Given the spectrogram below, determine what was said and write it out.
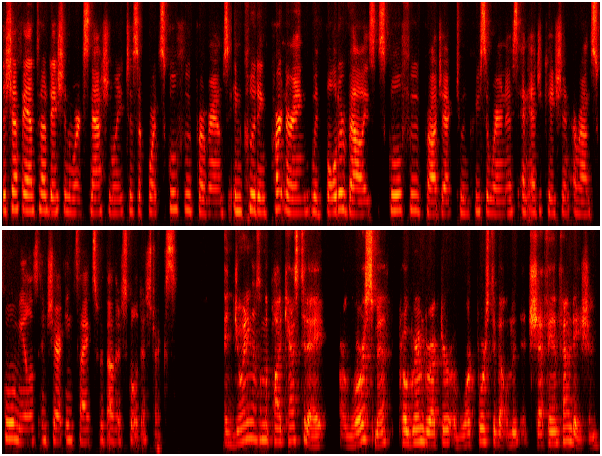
The Chef Ann Foundation works nationally to support school food programs, including partnering with Boulder Valley's School Food Project to increase awareness and education around school meals and share insights with other school districts. And joining us on the podcast today are Laura Smith, Program Director of Workforce Development at Chef Ann Foundation,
